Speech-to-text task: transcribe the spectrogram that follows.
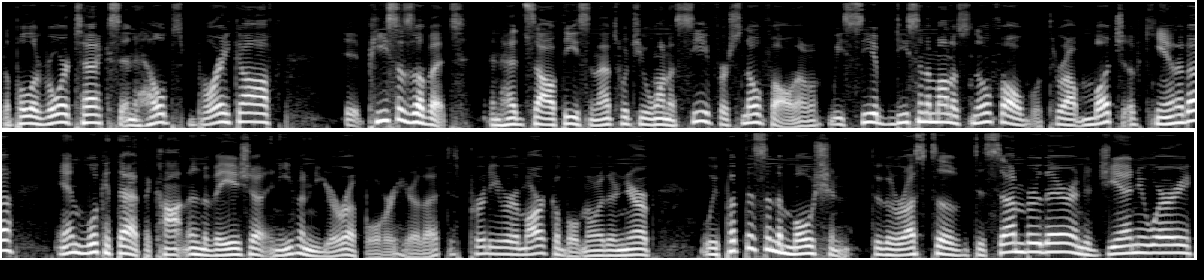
the polar vortex and helps break off it, pieces of it and head southeast, and that's what you want to see for snowfall. Now, we see a decent amount of snowfall throughout much of Canada, and look at that, the continent of Asia and even Europe over here. That is pretty remarkable, Northern Europe. We put this into motion through the rest of December there into January.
